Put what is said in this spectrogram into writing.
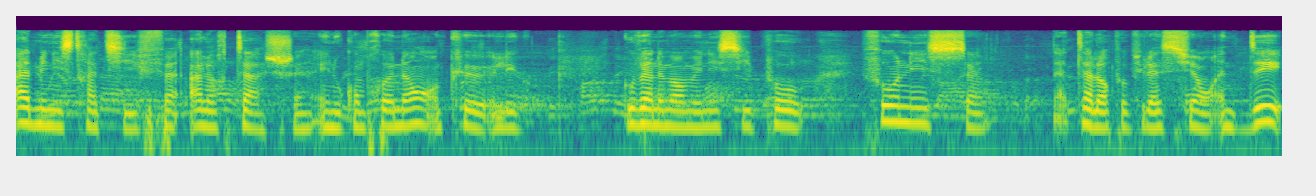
administratif à leurs tâches. Et nous comprenons que les gouvernements municipaux fournissent à leur population des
